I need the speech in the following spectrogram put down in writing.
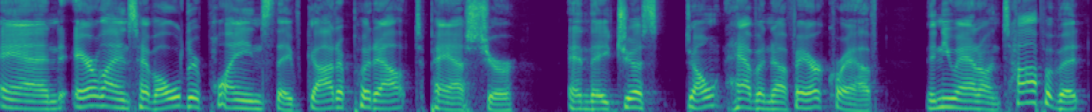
And airlines have older planes they've got to put out to pasture, and they just don't have enough aircraft. Then you add on top of it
